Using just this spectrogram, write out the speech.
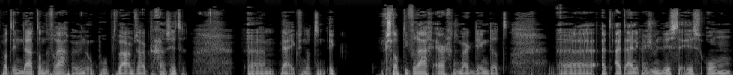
Wat inderdaad dan de vraag bij hun oproept, waarom zou ik er gaan zitten? Ehm, ja, ik vind dat ik, ik snap die vraag ergens, maar ik denk dat eh, het uiteindelijk aan journalisten is om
